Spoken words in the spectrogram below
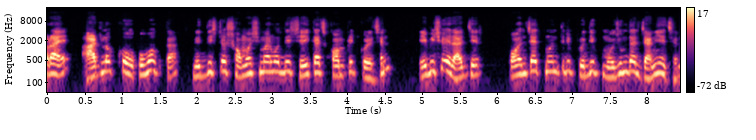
প্রায় আট লক্ষ উপভোক্তা নির্দিষ্ট সময়সীমার মধ্যে সেই কাজ কমপ্লিট করেছেন। এ বিষয়ে রাজ্যের পঞ্চায়েত মন্ত্রী প্রদীপ মজুমদার জানিয়েছেন,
